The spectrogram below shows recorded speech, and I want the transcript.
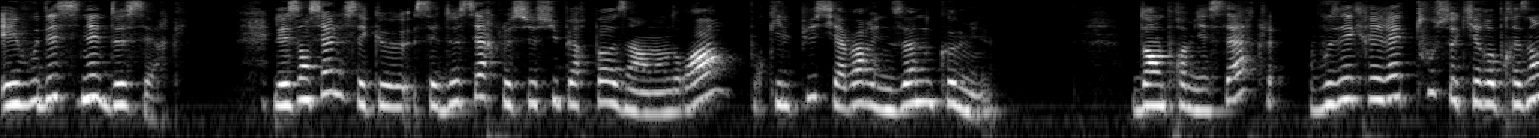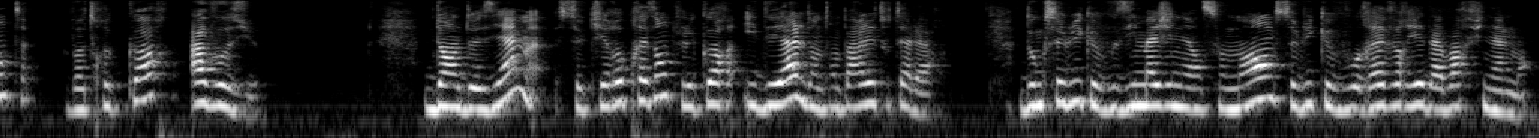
et vous dessinez deux cercles. L'essentiel, c'est que ces deux cercles se superposent à un endroit pour qu'il puisse y avoir une zone commune. Dans le premier cercle, vous écrirez tout ce qui représente votre corps à vos yeux. Dans le deuxième, ce qui représente le corps idéal dont on parlait tout à l'heure. Donc celui que vous imaginez en ce moment, celui que vous rêveriez d'avoir finalement.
